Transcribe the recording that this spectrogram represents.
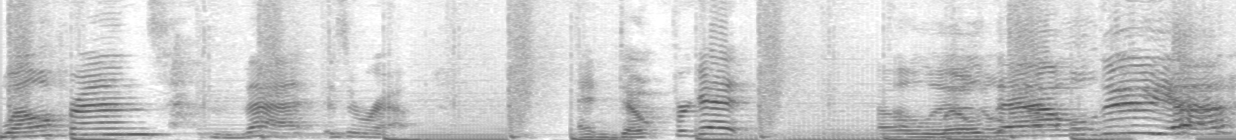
Well, friends, that is a wrap. And don't forget, A a little dab will do ya.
